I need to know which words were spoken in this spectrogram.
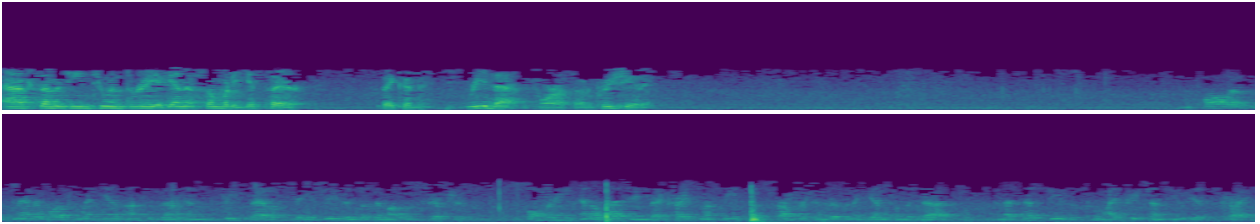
Acts 17, 2 and 3, again, if somebody gets there, they could read that for us, I would appreciate it. And Paul, as his manner was, went in unto them and preached that of they reasoned with them out of the Scriptures, opening and alleging that Christ must needs have suffered and risen again from the dead, and that this Jesus preach unto you is Christ.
